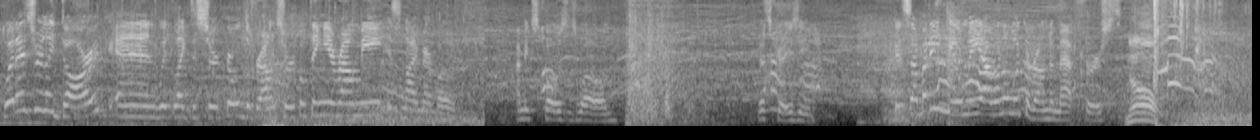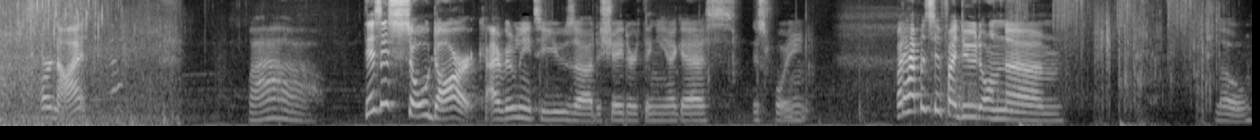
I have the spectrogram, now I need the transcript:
when it's really dark and with like the circle, the brown circle thingy around me, it's nightmare mode. I'm exposed as well. That's crazy. Can somebody heal me? I want to look around the map first. No. Or not. Wow. This is so dark. I really need to use uh, the shader thingy, I guess, at this point. What happens if I do it on um, low?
